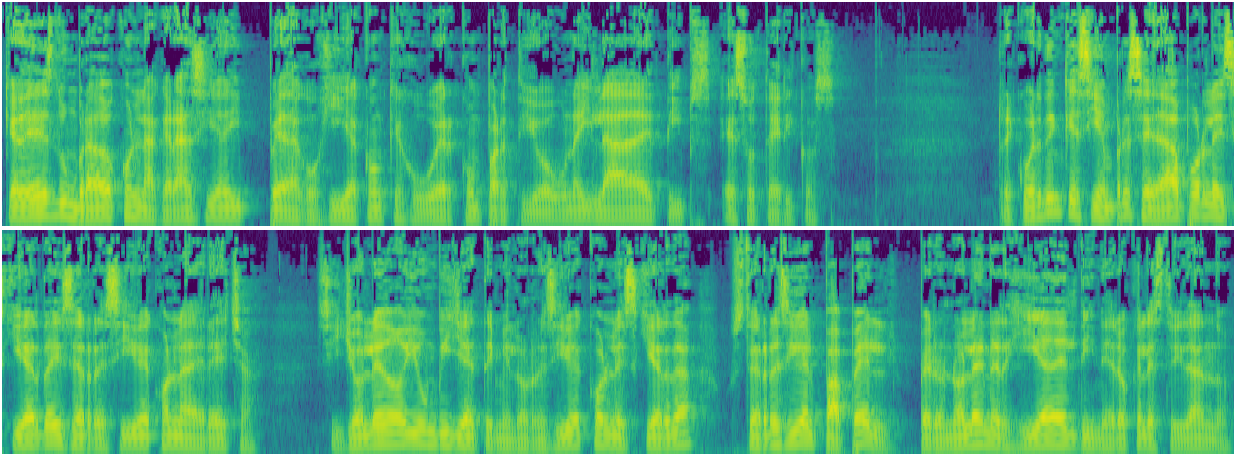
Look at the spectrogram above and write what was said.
Quedé deslumbrado con la gracia y pedagogía con que Huber compartió una hilada de tips esotéricos. Recuerden que siempre se da por la izquierda y se recibe con la derecha. Si yo le doy un billete y me lo recibe con la izquierda, usted recibe el papel, pero no la energía del dinero que le estoy dando.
